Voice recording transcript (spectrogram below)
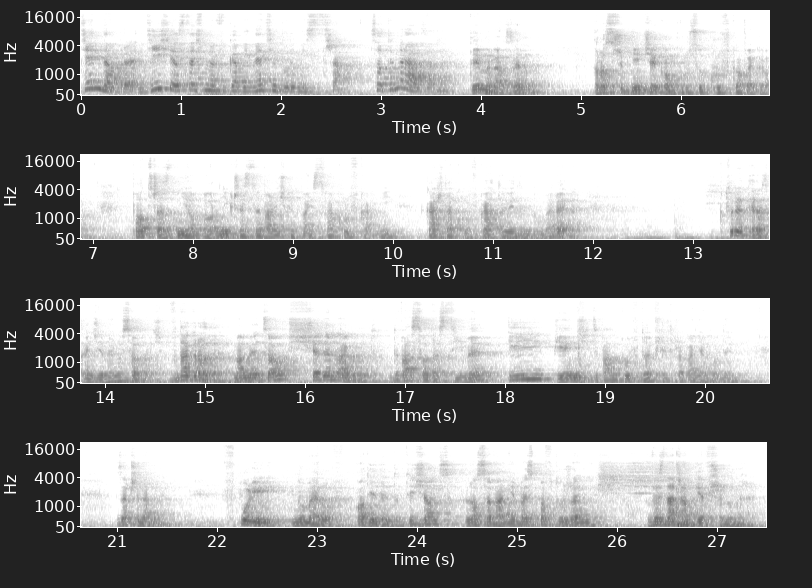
Dzień dobry. Dziś jesteśmy w gabinecie burmistrza. Co tym razem? Tym razem rozstrzygnięcie konkursu krówkowego. Podczas Dni Obornik częstowaliśmy Państwa krówkami. Każda krówka to jeden numerek, które teraz będziemy losować. W nagrodę mamy co? 7 nagród. Dwa soda streamy i 5 dzbanków do filtrowania wody. Zaczynamy. W puli numerów od 1 do 1000, losowanie bez powtórzeń. Wyznaczam pierwszy numer.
